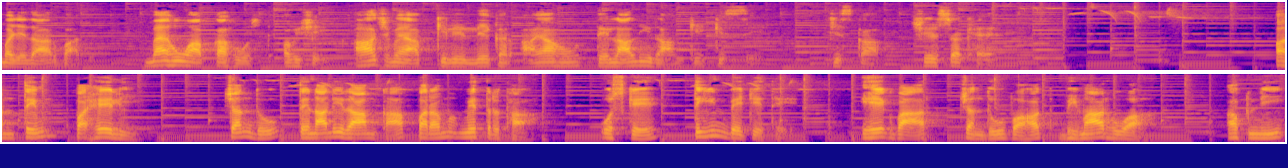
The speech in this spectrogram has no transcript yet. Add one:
मज़ेदार बातें। मैं हूँ आपका होस्ट अभिषेक। आज मैं आपके लिए लेकर आया हूँ तेलाली राम के किस्से, जिसका शीर्षक है, अंतिम पहेली। चंदू तेनालीराम का परम मित्र था। उसके तीन बेटे थे। एक बार चंदू बहुत बीमार हुआ। अपनी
